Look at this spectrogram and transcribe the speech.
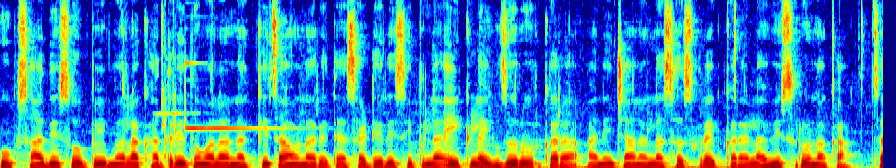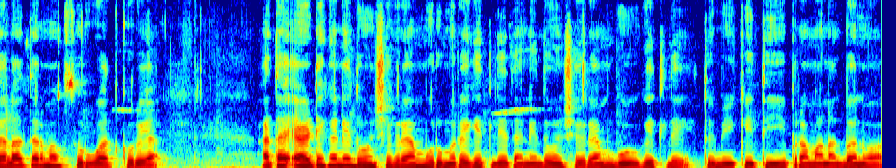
खूप साधी सोपी मला खात्री तुम्हाला नक्कीच आवडणार आहे. त्यासाठी रेसिपीला एक लाईक जरूर करा आणि चॅनलला सबस्क्राईब करायला विसरू नका. चला तर मग सुरुवात करूया. आता या ठिकाणी दोनशे ग्रॅम मुरमुरे घेतलेत आणि दोनशे ग्रॅम गूळ घेतले. तुम्ही कितीही प्रमाणात बनवा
